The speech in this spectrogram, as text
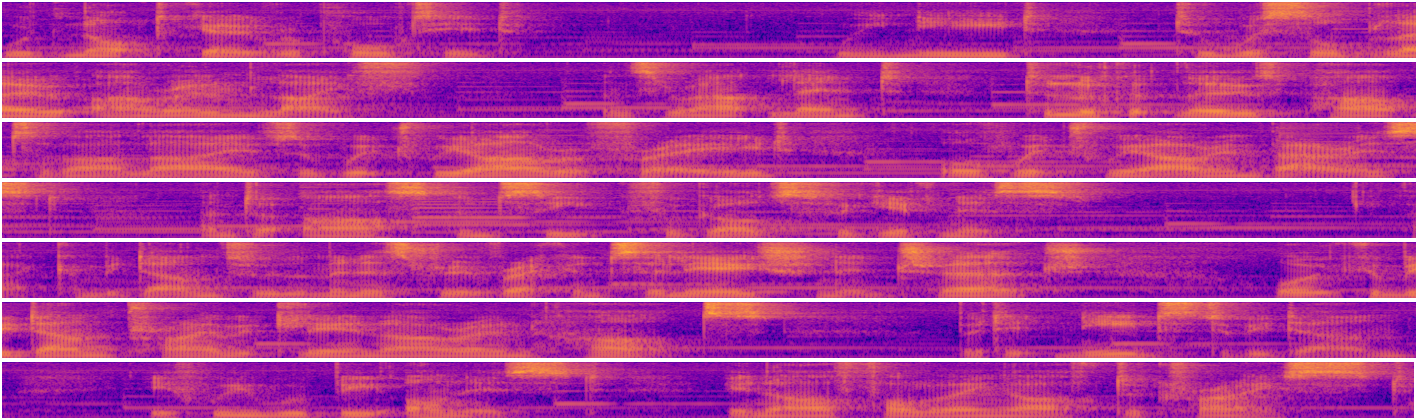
would not go reported. We need to whistleblow our own life, and throughout Lent to look at those parts of our lives of which we are afraid, of which we are embarrassed, and to ask and seek for God's forgiveness. That can be done through the ministry of reconciliation in church, or it can be done privately in our own hearts but it needs to be done if we would be honest in our following after Christ.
